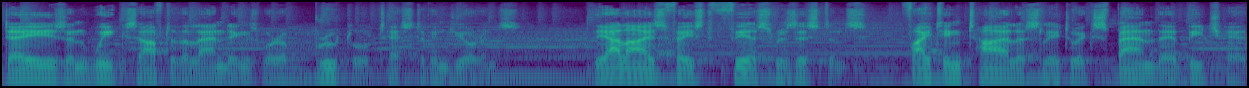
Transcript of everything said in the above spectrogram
days and weeks after the landings were a brutal test of endurance. The Allies faced fierce resistance, fighting tirelessly to expand their beachhead.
